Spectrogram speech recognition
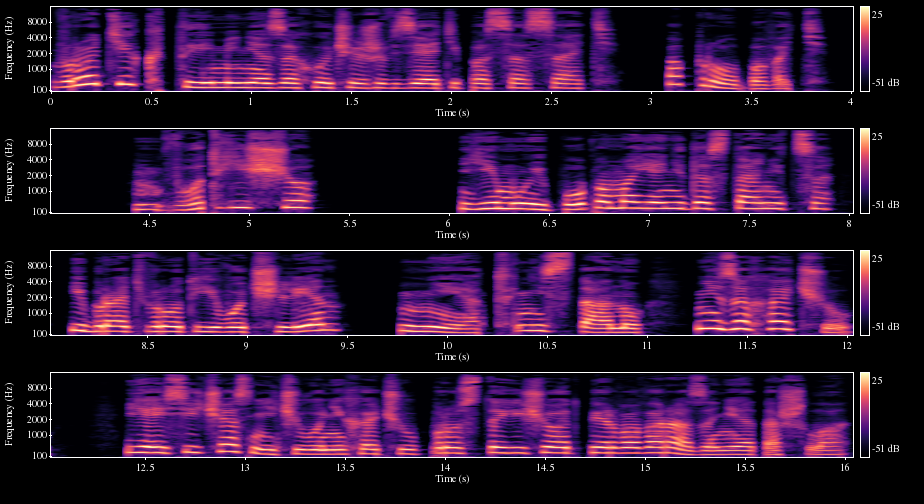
«В ротик ты меня захочешь взять и пососать, попробовать». «Вот еще...» Ему и попа моя не достанется, и брать в рот его член? Нет, не стану, не захочу. Я и сейчас ничего не хочу, просто еще от первого раза не отошла.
